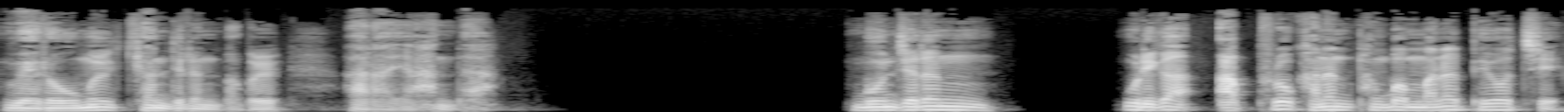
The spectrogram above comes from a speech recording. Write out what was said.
외로움을 견디는 법을 알아야 한다. 문제는 우리가 앞으로 가는 방법만을 배웠지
